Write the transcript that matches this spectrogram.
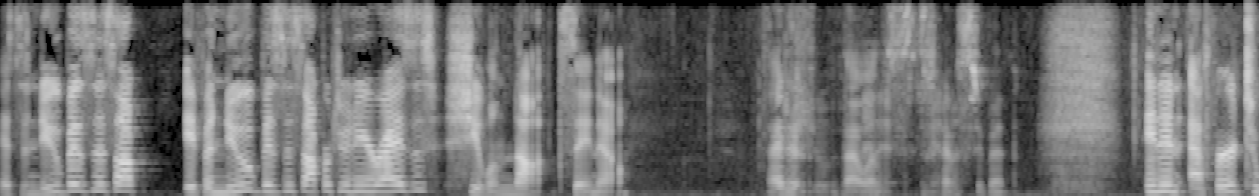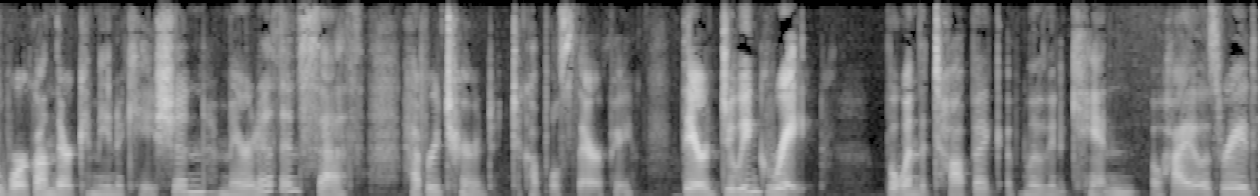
it's a new business op. If a new business opportunity arises, she will not say no. I don't. That one's kind of stupid. In an effort to work on their communication, Meredith and Seth have returned to couples therapy. They are doing great, but when the topic of moving to Canton, Ohio is raised,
